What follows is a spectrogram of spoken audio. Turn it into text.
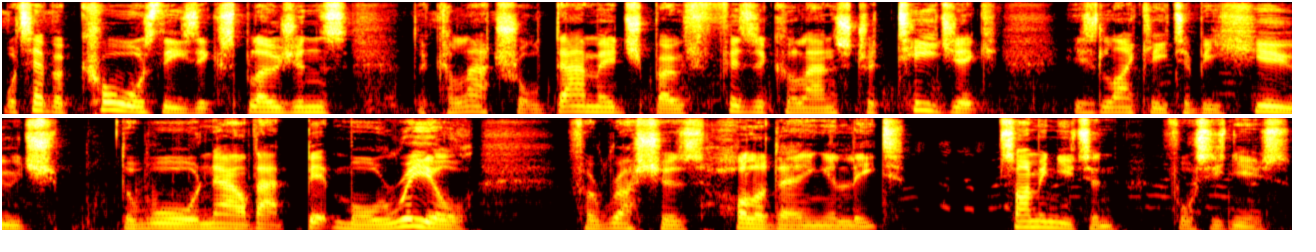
Whatever caused these explosions, the collateral damage, both physical and strategic, is likely to be huge. The war now that bit more real for Russia's holidaying elite. Simon Newton, Forces News.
